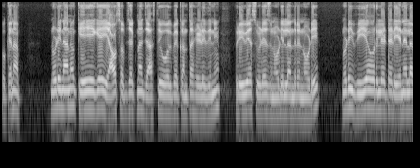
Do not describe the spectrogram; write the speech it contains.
ಓಕೆನಾ ನೋಡಿ, ನಾನು ಕೆ ಇಗೆ ಯಾವ ಸಬ್ಜೆಕ್ಟ್ನ ಜಾಸ್ತಿ ಓದಬೇಕಂತ ಹೇಳಿದ್ದೀನಿ ಪ್ರೀವಿಯಸ್ ವಿಡಿಯೋಸ್ ನೋಡಿಲ್ಲ ಅಂದರೆ ನೋಡಿ. ನೋಡಿ ವಿ ಎ ರಿಲೇಟೆಡ್ ಏನೆಲ್ಲ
